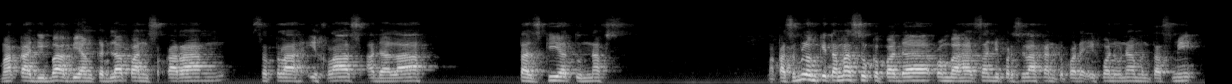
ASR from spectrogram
maka di bab yang ke-8 sekarang setelah ikhlas adalah tazkiyatun nafs. Maka sebelum kita masuk kepada pembahasan dipersilahkan kepada ikhwanuna mentasmi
